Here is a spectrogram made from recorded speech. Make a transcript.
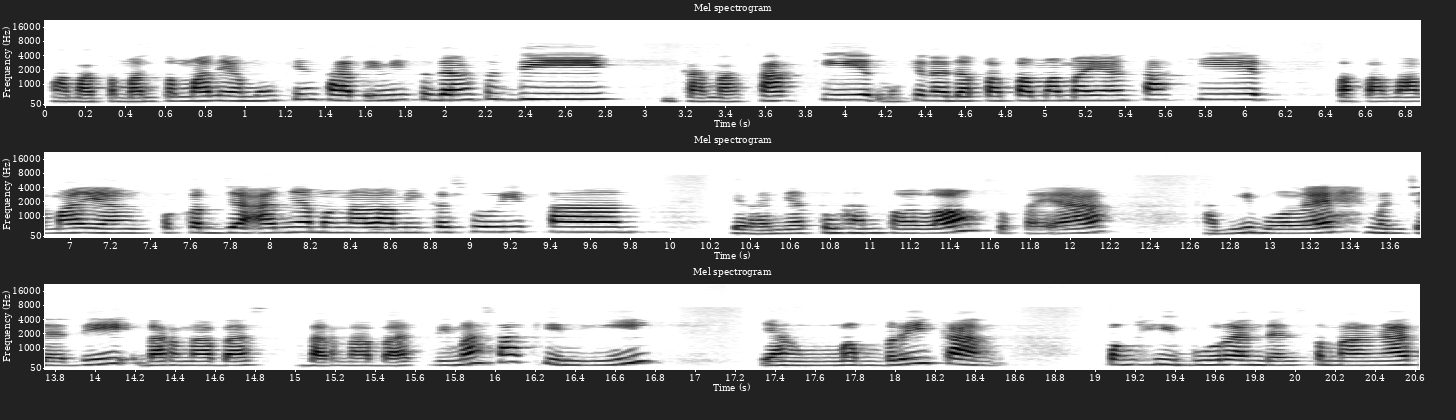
sama teman-teman yang mungkin saat ini sedang sedih karena sakit, mungkin ada papa mama yang sakit, papa mama yang pekerjaannya mengalami kesulitan. Kiranya Tuhan tolong supaya kami boleh menjadi Barnabas Barnabas di masa kini yang memberikan penghiburan dan semangat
